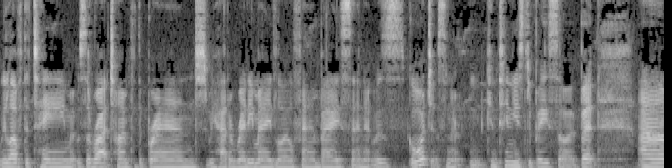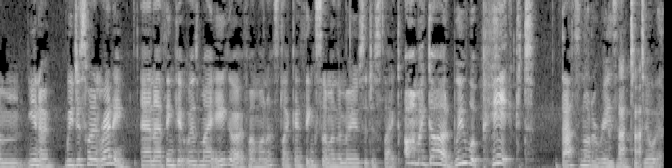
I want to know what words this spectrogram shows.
We loved the team. It was the right time for the brand. We had a ready made loyal fan base and it was gorgeous and it continues to be so. But, um, you know, we just weren't ready. And I think it was my ego, if I'm honest. Like, I think some of the moves are just like, oh my God, we were picked. That's not a reason to do it.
